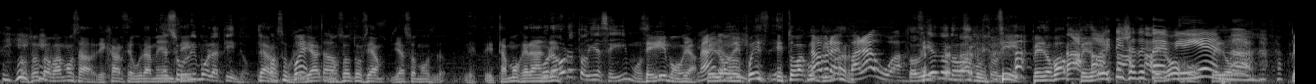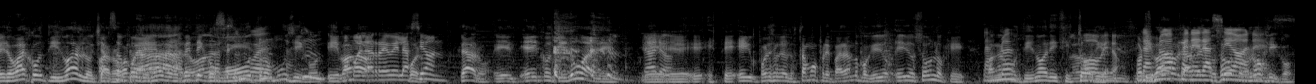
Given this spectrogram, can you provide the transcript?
siempre. nosotros vamos a dejar seguramente. Es un ritmo latino. Claro, Por porque ya supuesto. nosotros ya, ya somos, este, estamos grandes. Por ahora todavía seguimos. ¿eh? Seguimos ya, Claro. pero después esto va a No abra continuar. el paraguas. Todavía no nos vamos Sí, todavía. pero va, pero, Este ya se está pero, ojo, despidiendo. pero, pero va a continuar los charros, va a supuesto. continuar de repente Claro, como sí. otro Bueno. músico. Y van Como a- la revelación. bueno, claro, él, él continúa. de- Claro. eh, este, él- por eso que lo estamos preparando, porque ellos, ellos son los que Las van a continuar esta Obvio. historia. Las van a nuevas generaciones. lógico.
